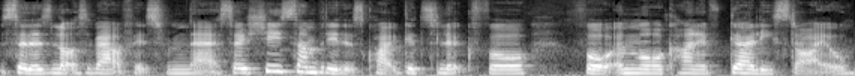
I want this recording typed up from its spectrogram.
so there's lots of outfits from there. So she's somebody that's quite good to look for for a more kind of girly style.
